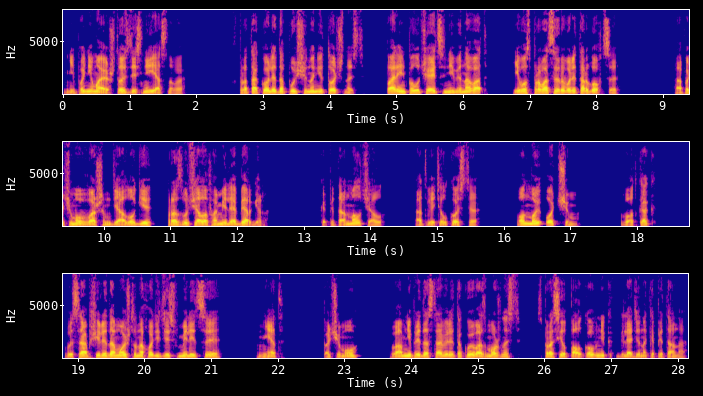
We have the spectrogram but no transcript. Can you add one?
«Не понимаю, что здесь неясного. В протоколе допущена неточность. Парень, получается, не виноват. Его спровоцировали торговцы. А почему в вашем диалоге прозвучала фамилия Бергер? Капитан молчал. Ответил Костя. Он мой отчим. Вот как? Вы сообщили домой, что находитесь в милиции? Нет. Почему? Вам не предоставили такую возможность? Спросил полковник, глядя на капитана.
